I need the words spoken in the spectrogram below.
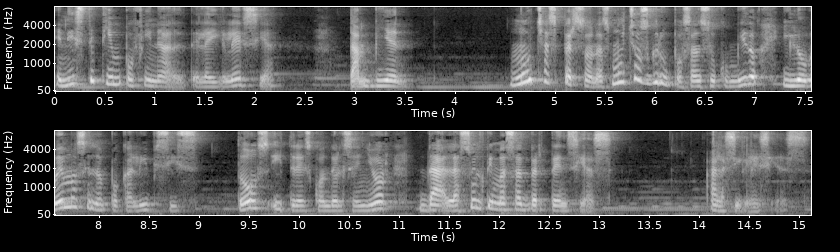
en este tiempo final de la iglesia, también muchas personas, muchos grupos han sucumbido y lo vemos en Apocalipsis 2 y 3 cuando el Señor da las últimas advertencias a las iglesias.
